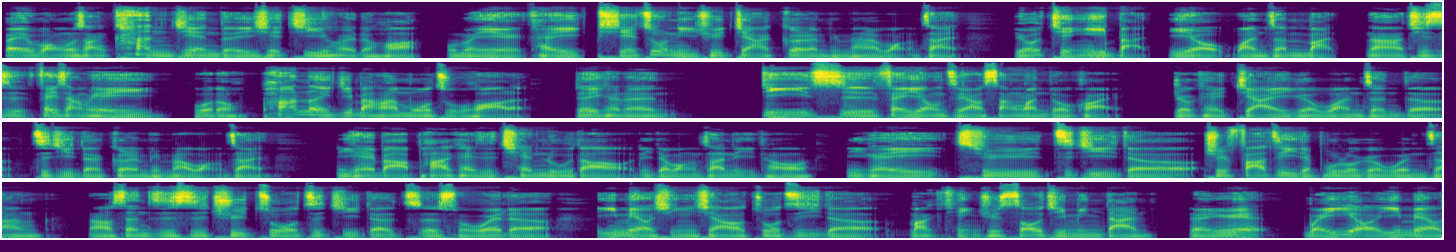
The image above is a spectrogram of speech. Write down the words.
被网络上看见的一些机会的话，我们也可以协助你去架个人品牌的网站，有简易版也有完整版。那其实非常便宜，我的 partner 已经把它模组化了，所以可能第一次费用只要三万多块，就可以架一个完整的自己的个人品牌网站。你可以把 Podcast 迁入到你的网站里头，你可以去自己的去发自己的部落格文章，然后甚至是去做自己的这所谓的 email 行销，做自己的 marketing，去收集名单。对，因为唯有 email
